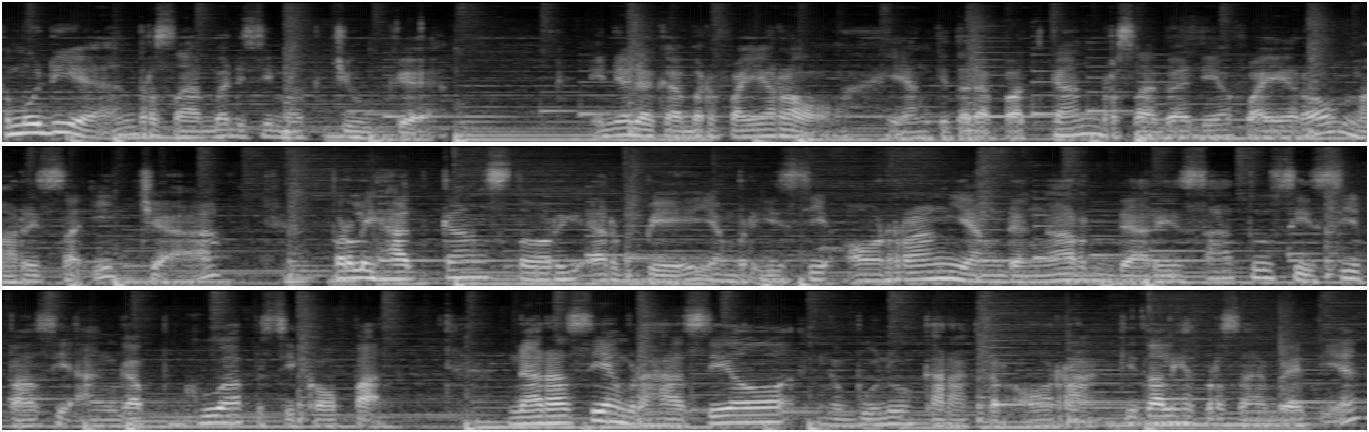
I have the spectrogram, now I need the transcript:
Kemudian, persahabat disimak juga. Ini ada kabar viral yang kita dapatkan bersahabat ya viral Marisa Ica perlihatkan story RB yang berisi orang yang dengar dari satu sisi pasti anggap gua psikopat. Narasi yang berhasil ngebunuh karakter orang. Kita lihat persahabat ya.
